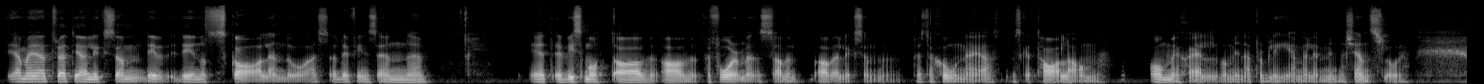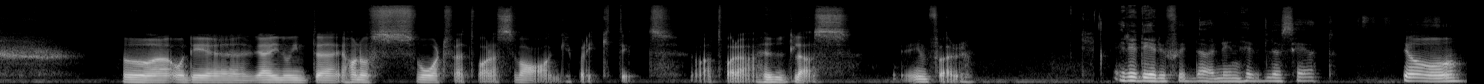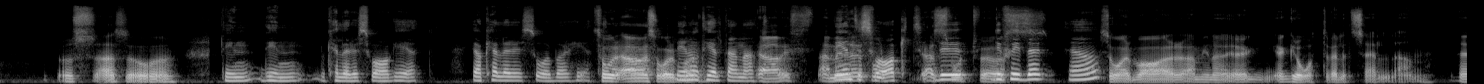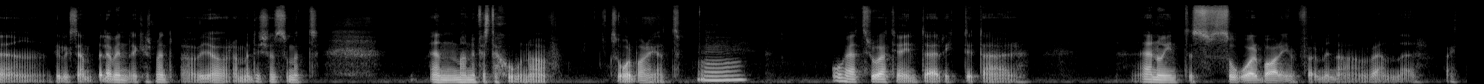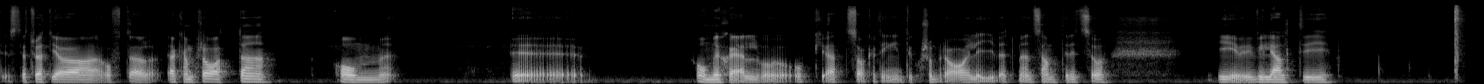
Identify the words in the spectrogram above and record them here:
Ja, men jag tror att jag liksom, det, det är något skal ändå. Alltså det finns en, eh, ett, ett visst mått av, av performance, av en, av en liksom prestation när jag ska tala om, om mig själv och mina problem eller mina känslor. Och, och det, jag, är nog inte, jag har nog svårt för att vara svag på riktigt och att vara hudlös inför Är det det du skyddar, din hudlöshet? Ja, och alltså... Din, din, du kallar det svaghet. Jag kallar det sårbarhet. Sår, ja, sårbar. Det är något helt annat. Ja. Ja, det är inte svagt. Har Du, svårt för du skyddar... Ja. sårbar. Jag menar, jag, jag gråter väldigt sällan. Eh, till exempel. Jag vet inte, det kanske man inte behöver göra. Men det känns som ett, en manifestation av sårbarhet. Mm. Och jag tror att jag inte är riktigt är... är nog inte sårbar inför mina vänner. Faktiskt. Jag tror att jag ofta... Jag kan prata om... Eh, om mig själv och, och att saker och ting inte går så bra i livet. Men samtidigt så vill jag alltid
